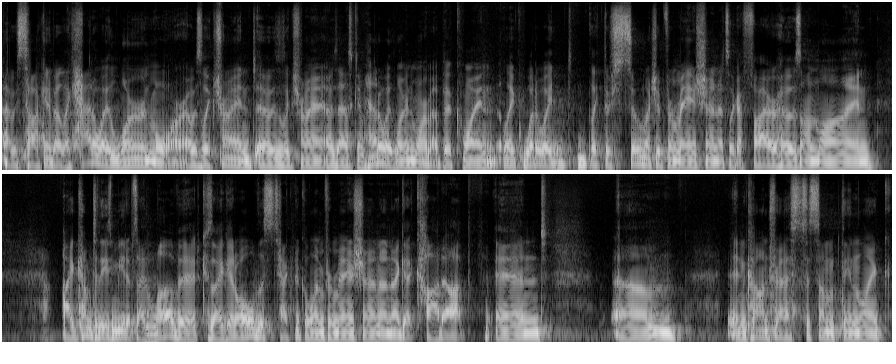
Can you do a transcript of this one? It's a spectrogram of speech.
I was talking about like how do I learn more? I was like trying, I was like trying, I was asking him how do I learn more about Bitcoin? Like what do I like? There's so much information. It's like a fire hose online. I come to these meetups, I love it because I get all this technical information and I get caught up and um, in contrast to something like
